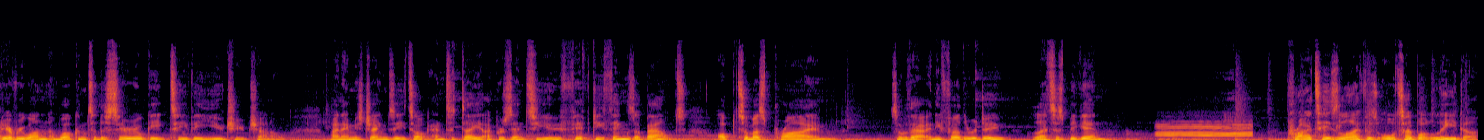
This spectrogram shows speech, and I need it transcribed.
Howdy everyone and welcome to the Cereal Geek TV YouTube channel. My name is James Eatock and today I present to you 50 things about Optimus Prime. So without any further ado, let us begin. Prior to his life as Autobot leader,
